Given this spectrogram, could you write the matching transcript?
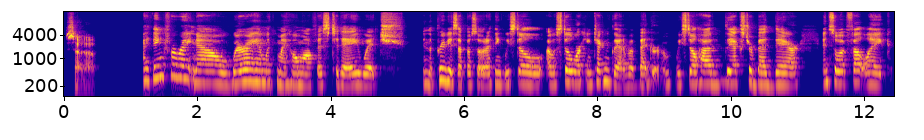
setup? I think for right now, where I am with my home office today, which in the previous episode, I think we still I was still working technically out of a bedroom. We still had the extra bed there, and so it felt like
